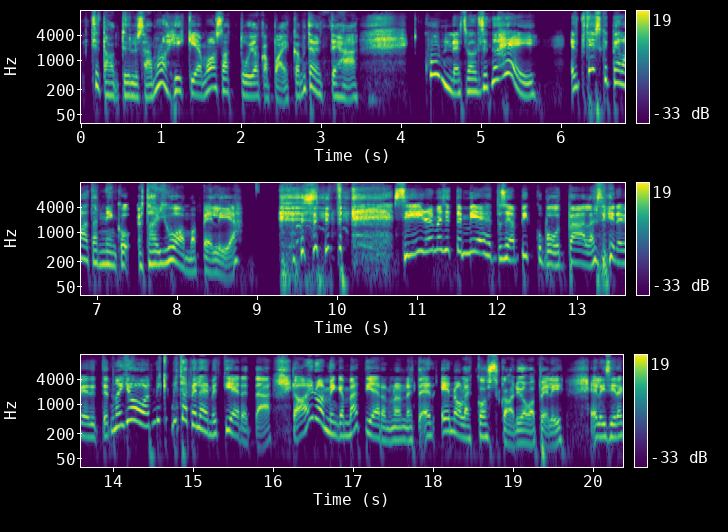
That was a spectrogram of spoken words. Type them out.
vitsi tää on tylsää, mulla on hikiä, mulla sattuu joka paikka, mitä me nyt tehdään? Kunnes me oltiin, että no hei, että pitäisikö pelata niinku jotain juomapeliä? Sitten, siinä me sitten miehet tosiaan pikkupuvut päällä siinä mietittiin, että no joo, että mik, mitä pelejä me tiedetään. Ja ainoa, minkä mä tiedän on, että en, en ole koskaan juomapeli. Eli siinä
